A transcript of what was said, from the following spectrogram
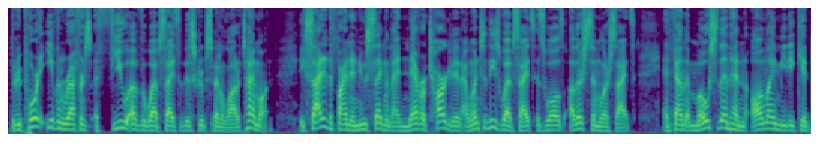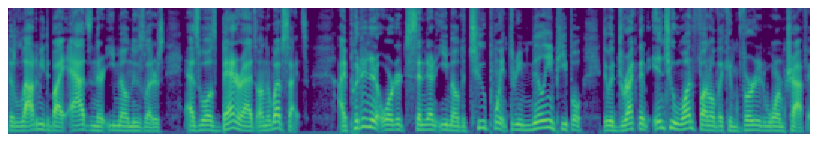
The report even referenced a few of the websites that this group spent a lot of time on. Excited to find a new segment that I'd never targeted, I went to these websites as well as other similar sites and found that most of them had an online media kit that allowed me to buy ads in their email newsletters as well as banner ads on their websites. I put in an order to send out an email to 2.3 million people that would direct them into one funnel that converted warm traffic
